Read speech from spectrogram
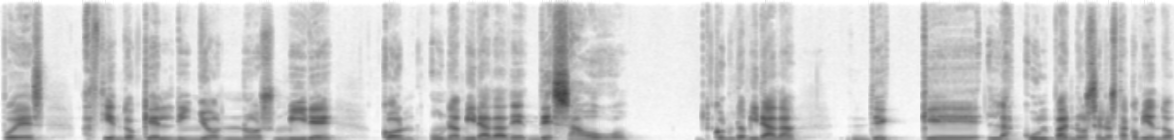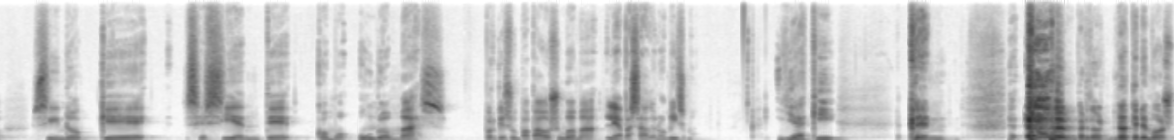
pues haciendo que el niño nos mire con una mirada de desahogo, con una mirada de que la culpa no se lo está comiendo, sino que se siente como uno más, porque su papá o su mamá le ha pasado lo mismo. Y aquí, perdón, no tenemos,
